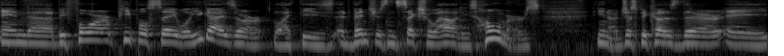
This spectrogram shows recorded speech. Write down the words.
and uh, before people say, well, you guys are like these adventures in sexualities homers, you know, just because they're a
